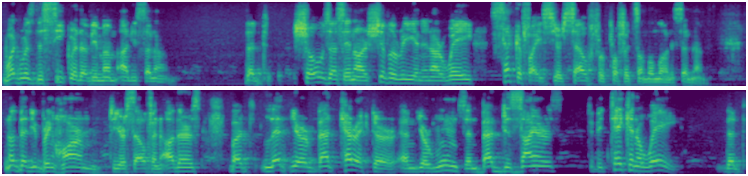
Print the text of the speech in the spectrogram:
What was the secret of Imam Ali salam that shows us in our chivalry and in our way sacrifice yourself for Prophet not that you bring harm to yourself and others but let your bad character and your wounds and bad desires to be taken away that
